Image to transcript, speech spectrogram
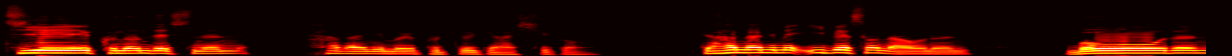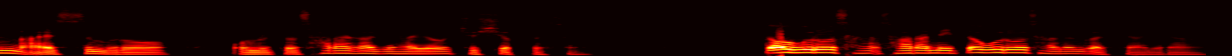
지혜의 근원 되시는 하나님을 붙들게 하시고 그 하나님의 입에서 나오는 모든 말씀으로 오늘도 살아가게 하여 주시옵소서. 떡으로 사, 사람이 떡으로 사는 것이 아니라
